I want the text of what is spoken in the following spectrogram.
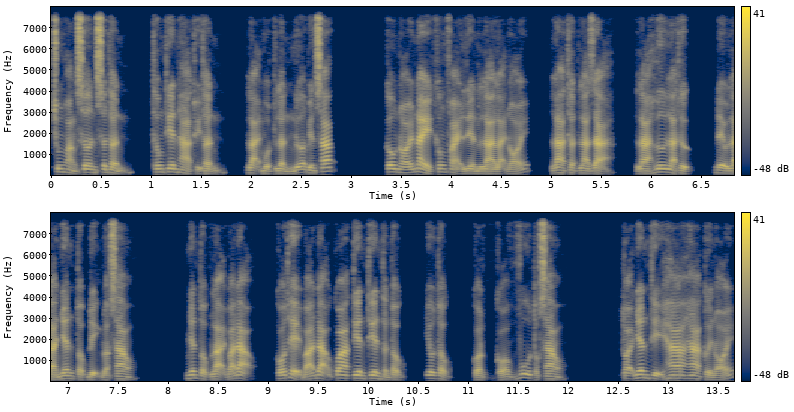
trung hoàng sơn sơn thần, thông thiên hà thủy thần, lại một lần nữa biến sắc. Câu nói này không phải liền là lại nói, là thật là giả, là hư là thực, đều là nhân tộc định đoạt sao? Nhân tộc lại bá đạo, có thể bá đạo qua tiên thiên thần tộc, yêu tộc, còn có vu tộc sao? Toại nhân thị ha ha cười nói,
